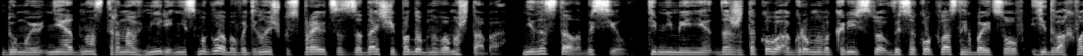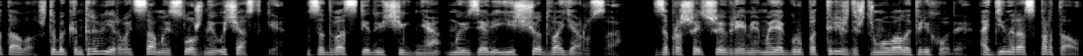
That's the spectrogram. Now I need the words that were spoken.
Думаю, ни одна страна в мире не смогла бы в одиночку справиться с задачей подобного масштаба. Не достало бы сил. Тем не менее, даже такого огромного количества высококлассных бойцов едва хватало, чтобы контролировать самые сложные участки. За два следующих дня мы взяли еще два яруса. За прошедшее время моя группа трижды штурмовала переходы. Один раз портал,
